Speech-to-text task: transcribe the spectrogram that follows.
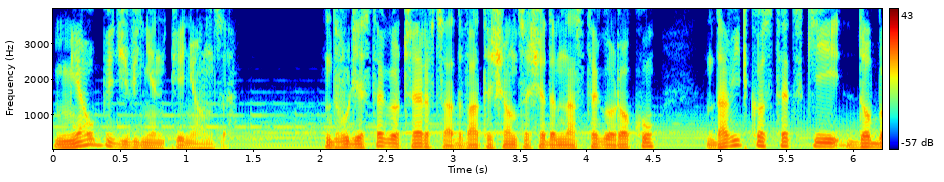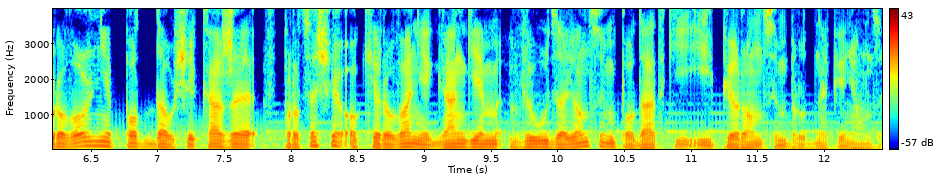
miał być winien pieniądze. 20 czerwca 2017 roku Dawid Kostecki dobrowolnie poddał się karze w procesie o kierowanie gangiem wyłudzającym podatki i piorącym brudne pieniądze.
